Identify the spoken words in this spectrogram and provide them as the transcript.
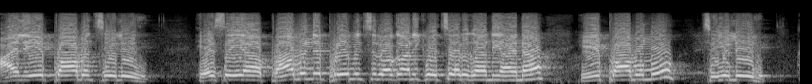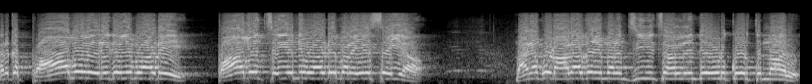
ఆయన ఏ పాపం చేయలేదు. ఏసయ్య పాపుని ప్రేమించి లోకానికి వచ్చారు కానీ ఆయన ఏ పాపము చేయలేదు. కనుక పాపం ఎరగని వాడే పాపం చేయని వాడే మన ఏసయ్య. మనం కూడా అలాగనే మనం జీవించాలని దేవుడు కోరుతున్నారు.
